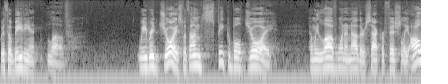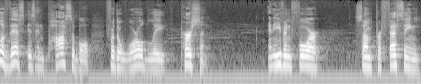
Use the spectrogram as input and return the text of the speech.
with obedient love. We rejoice with unspeakable joy, and we love one another sacrificially. All of this is impossible for the worldly person, and even for some professing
